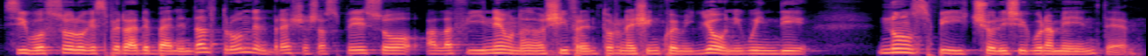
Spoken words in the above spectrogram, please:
si può solo che sperare bene. D'altronde il Brescia ci ha speso alla fine una cifra intorno ai 5 milioni, quindi non spiccioli sicuramente.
